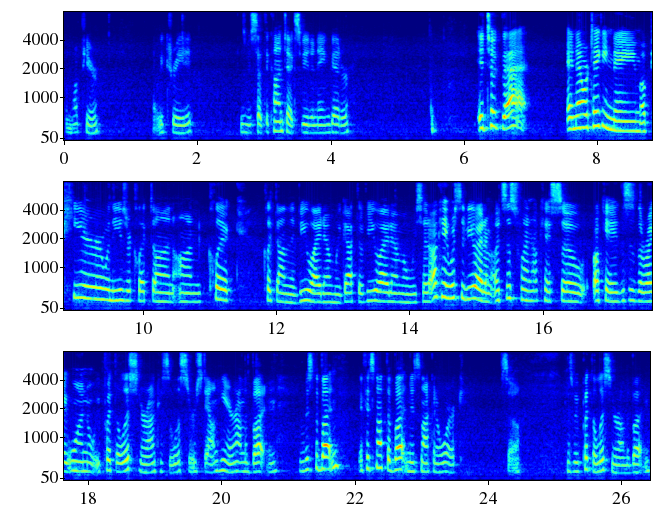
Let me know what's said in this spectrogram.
from up here that we created because we set the context view to namegetter. It took that, and now we're taking name up here when the user clicked on on click clicked on the view item, we got the view item, and we said, okay, what's the view item? Oh, it's this one. Okay, so, okay, this is the right one. We put the listener on because the listener's down here on the button. Was the button. If it's not the button, it's not going to work. So, because we put the listener on the button.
